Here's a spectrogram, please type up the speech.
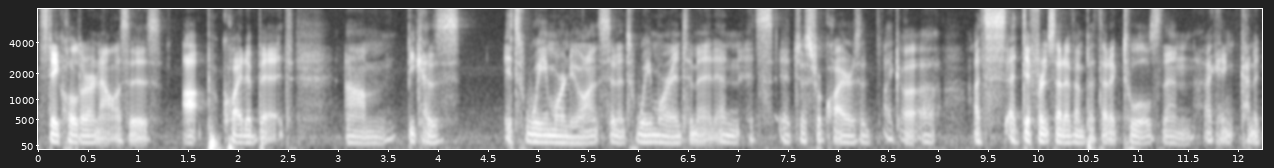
stakeholder analysis up quite a bit um, because it's way more nuanced and it's way more intimate and it's it just requires a, like a, a, a different set of empathetic tools than I think kind of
